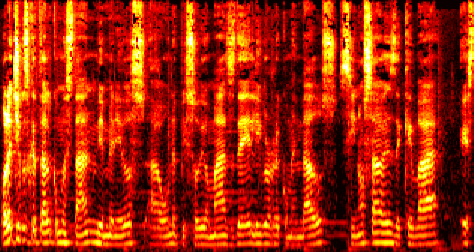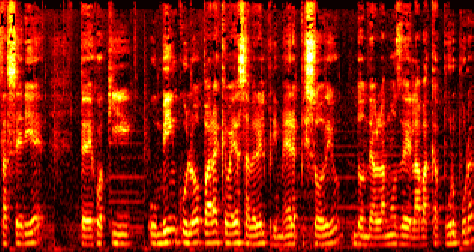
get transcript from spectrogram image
Hola chicos, ¿qué tal? ¿Cómo están? Bienvenidos a un episodio más de Libros Recomendados. Si no sabes de qué va esta serie, te dejo aquí un vínculo para que vayas a ver el primer episodio donde hablamos de La Vaca Púrpura,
